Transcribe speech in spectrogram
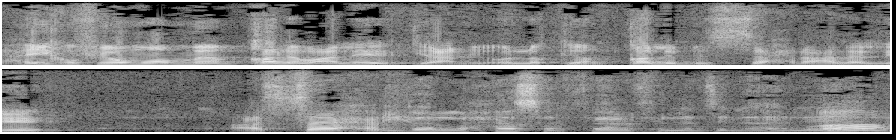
هيجوا في يوم هم ينقلبوا عليك. يعني يقول لك ينقلب السحر على الإيه؟ على الساحر. ده اللي حصل فعلا في النادي الأهلي. آه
